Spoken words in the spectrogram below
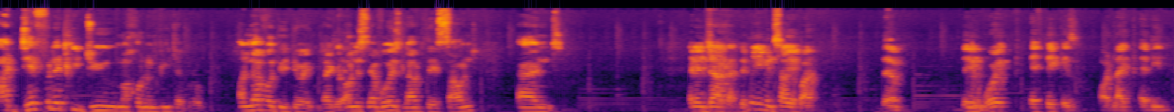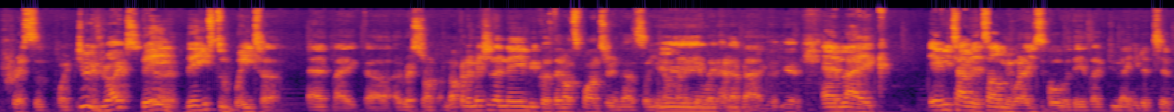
I definitely do Maholumpita, bro. I love what they're doing. Like Yeah. honestly, I've always loved their sound, and And in Jaka, let me even tell you about them. Their Hmm. work ethic is on like an impressive point. dude, right? They yeah. they used to waiter at like uh, a restaurant. I'm not gonna mention the name because they're not sponsoring us, so you're not gonna get that kind of vibe. yeah. And like every time they tell me when I used to go over there, it's like, dude, I need a tip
